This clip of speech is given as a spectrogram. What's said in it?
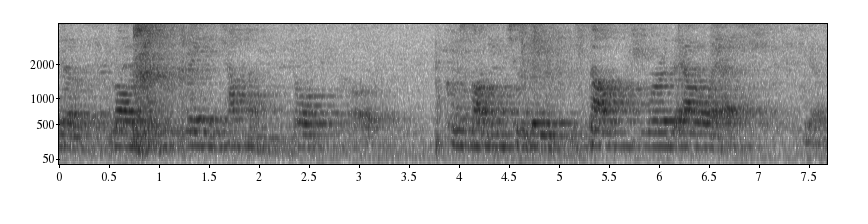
the larger gradient happens. So corresponding to the southward LOS. Yeah.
